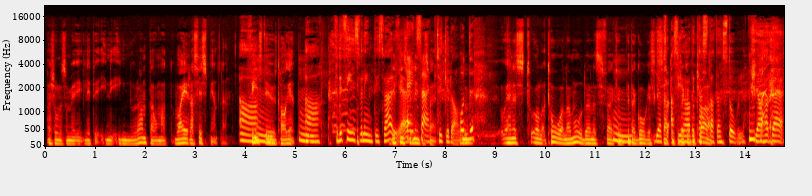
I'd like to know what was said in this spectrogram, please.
personer som är lite ignoranta om att vad är rasism egentligen? Finns det överhuvudtaget? Ja, för det finns väl inte i Sverige, Det finns väl inte i Exakt. Sverige. tycker de. Och d- Och hennes tål, tålamod och hennes verkligen pedagogiska jag, sätt tror, att alltså, jag hade förklara. kastat en stol. Jag hade,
